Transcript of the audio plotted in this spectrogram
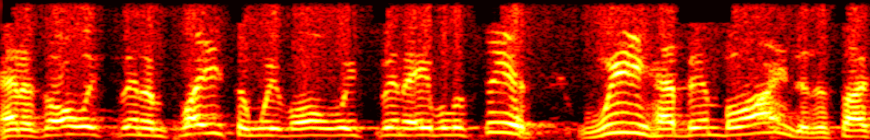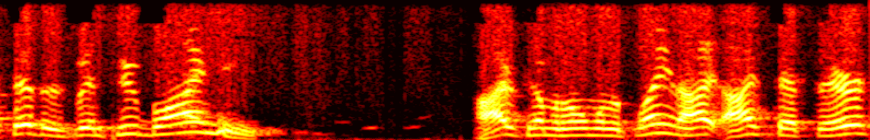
and has always been in place and we've always been able to see it. We have been blinded. As I said, there's been two blindings. I was coming home on the plane. I, I sat there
